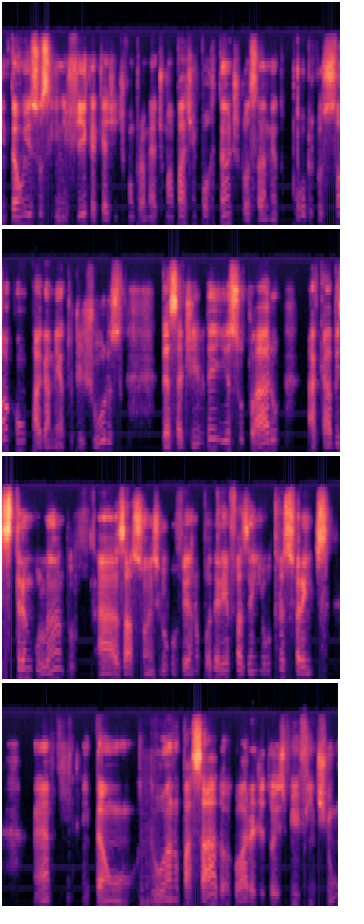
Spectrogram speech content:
Então, isso significa que a gente compromete uma parte importante do orçamento público só com o pagamento de juros dessa dívida, e isso, claro, acaba estrangulando as ações que o governo poderia fazer em outras frentes. Né? Então, do ano passado, agora de 2021, uh,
